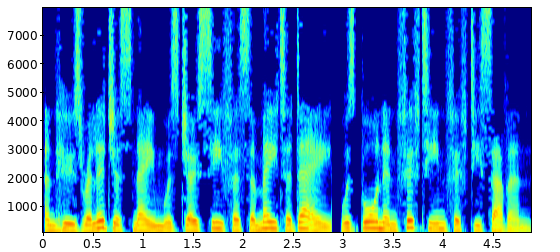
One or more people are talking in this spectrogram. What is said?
and whose religious name was Josephus Amator Dei, was born in 1557.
